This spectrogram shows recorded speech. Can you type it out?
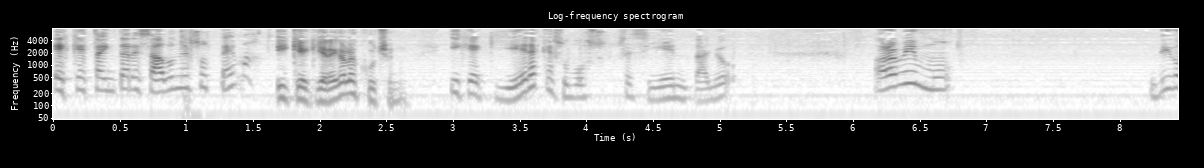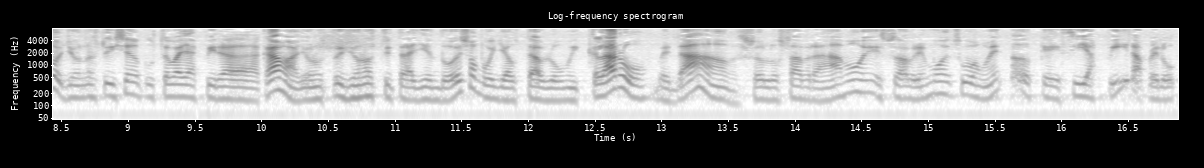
es que está interesado en esos temas Y que quiere que lo escuchen. Y que quiere que su voz se sienta. Yo ahora mismo digo, yo no estoy diciendo que usted vaya a aspirar a la cama, yo no estoy yo no estoy trayendo eso, pues ya usted habló muy claro, ¿verdad? Eso lo sabremos, y sabremos en su momento que sí aspira, pero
